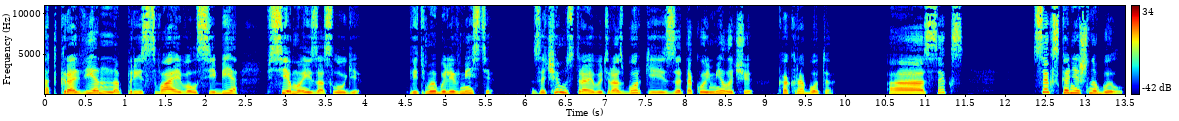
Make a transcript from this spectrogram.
откровенно присваивал себе все мои заслуги. Ведь мы были вместе. Зачем устраивать разборки из-за такой мелочи, как работа? А секс? Секс, конечно, был,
